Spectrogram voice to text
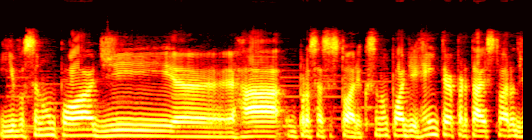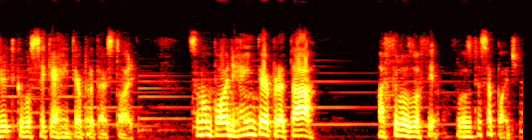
E você não pode é, errar um processo histórico. Você não pode reinterpretar a história do jeito que você quer reinterpretar a história. Você não pode reinterpretar a filosofia. A filosofia você pode.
